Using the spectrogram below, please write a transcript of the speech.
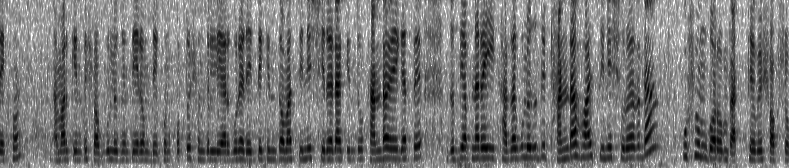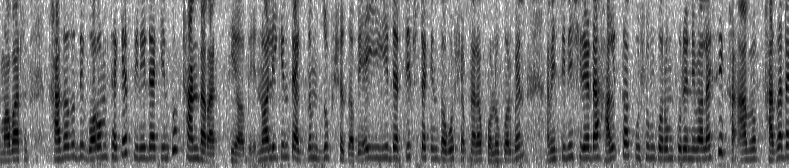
দেখুন আমার কিন্তু সবগুলো কিন্তু এরম দেখুন, কত সুন্দর লেয়ার করে এতে কিন্তু আমার চিনির শিরাটা কিন্তু ঠান্ডা হয়ে গেছে। যদি আপনার এই খাজাগুলো যদি ঠান্ডা হয়, চিনির শিরাটা কুসুম গরম রাখতে হবে সবসময়। আবার খাজা যদি গরম থাকে, চিনিটা কিন্তু ঠান্ডা রাখতে হবে। নইলে কিন্তু একদম জুপসে যাবে। এই এটা টিপসটা কিন্তু অবশ্যই আপনারা ফলো করবেন। আমি চিনি শিরাটা হালকা কুসুম গরম করে নেওয়া লাগছি। খাজাটা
